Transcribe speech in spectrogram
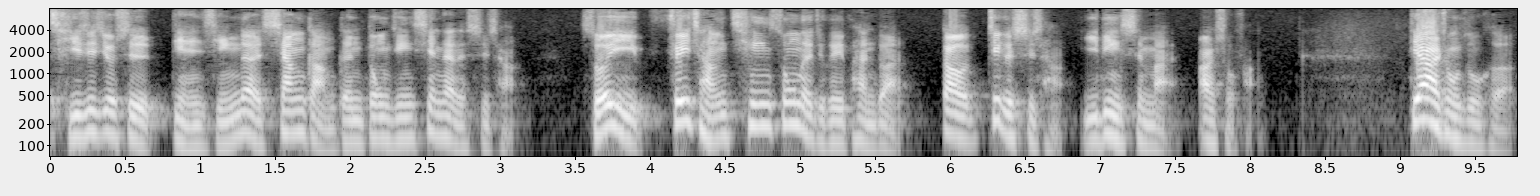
其实就是典型的香港跟东京现在的市场。所以非常轻松的就可以判断到这个市场一定是买二手房。第二种组合，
